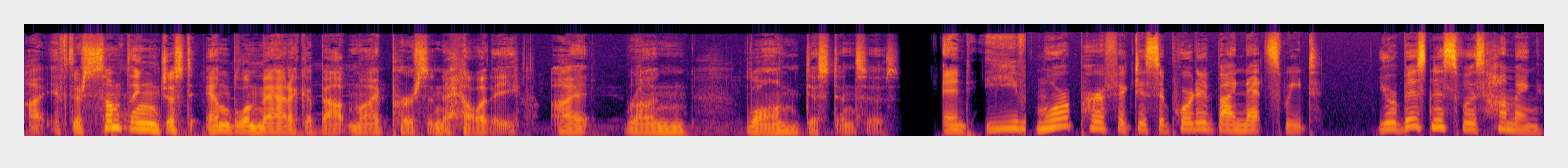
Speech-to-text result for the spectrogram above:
Uh, if there's something just emblematic about my personality, I run long distances. And Eve. more perfect is supported by NetSuite. Your business was humming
